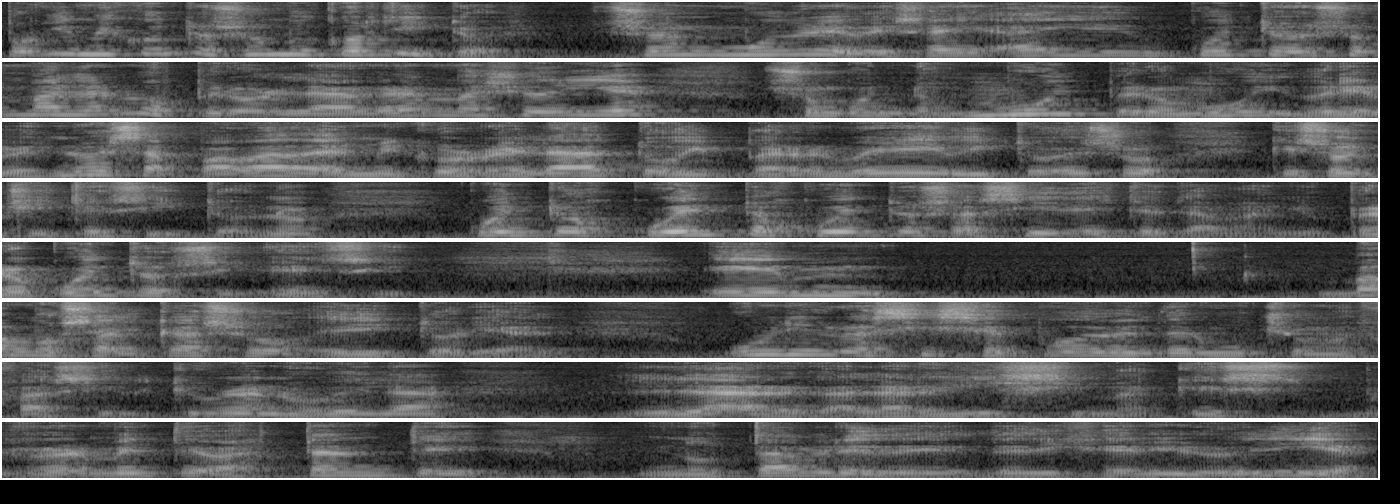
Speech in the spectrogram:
porque mis cuentos son muy cortitos, son muy breves. Hay, hay cuentos que son más largos, pero la gran mayoría son cuentos muy, pero muy breves. No esa pavada del microrelato, hiperbreve y todo eso, que son chistecitos, ¿no? Cuentos, cuentos, cuentos así de este tamaño, pero cuentos en sí. Em, vamos al caso editorial. Un libro así se puede vender mucho más fácil que una novela larga, larguísima, que es realmente bastante notable de, digerir hoy día.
